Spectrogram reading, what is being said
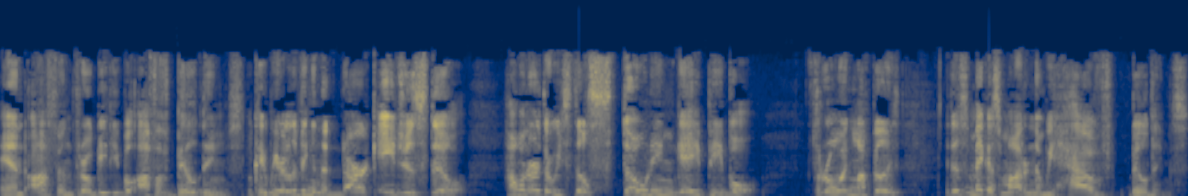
And often throw gay people off of buildings. Okay, we are living in the dark ages still. How on earth are we still stoning gay people? Throwing off buildings? It doesn't make us modern that we have buildings.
